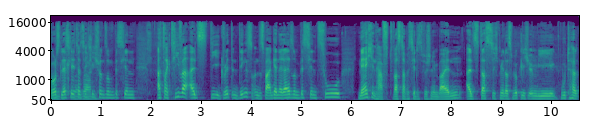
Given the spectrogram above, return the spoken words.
Rose Leslie tatsächlich sagen. schon so ein bisschen attraktiver als die Grid in Dings und es war generell so ein bisschen zu märchenhaft, was da passiert ist zwischen den beiden, als dass ich mir das wirklich irgendwie gut hat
